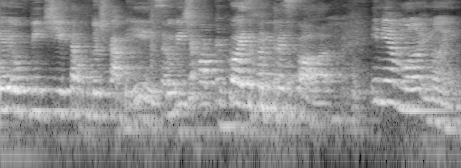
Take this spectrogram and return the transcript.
eu vi tia que tava com dor de cabeça, eu vi tia qualquer coisa pra ir pra escola. E minha mãe, mãe,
